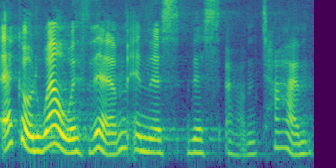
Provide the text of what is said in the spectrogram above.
echoed well with them in this, this um, time.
